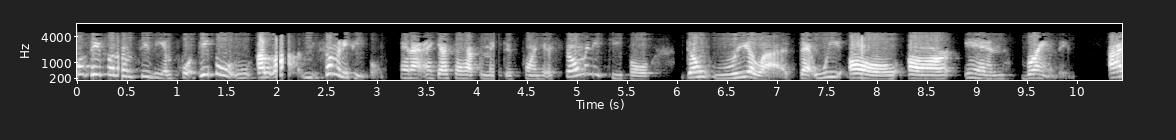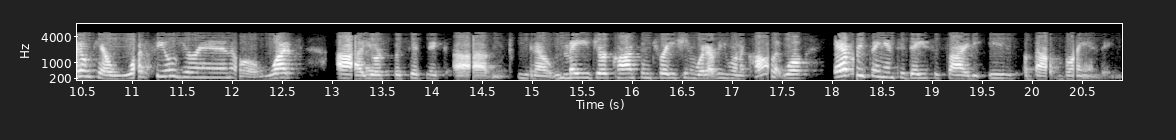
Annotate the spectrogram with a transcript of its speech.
Well, people don't see the import. People, a lot, so many people, and I, I guess I have to make this point here. So many people don't realize that we all are in branding. I don't care what field you're in or what uh, your specific, um, you know, major concentration, whatever you want to call it. Well, everything in today's society is about branding.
